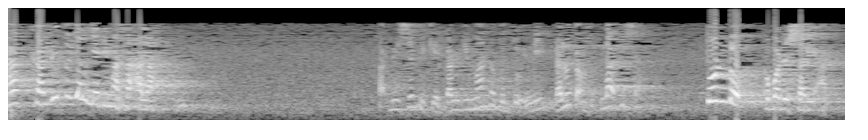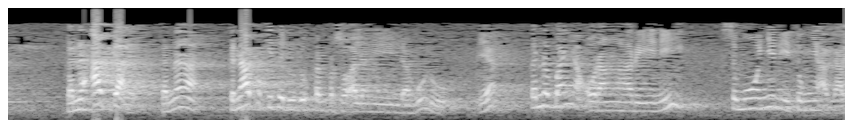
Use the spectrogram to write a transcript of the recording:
Akal itu yang jadi masalah. Tak bisa fikirkan gimana bentuk ini. Lalu tak masuk. Tak bisa. Tunduk kepada syariat. Karena akal, karena kenapa kita dudukkan persoalan ini dahulu, ya? Karena banyak orang hari ini semuanya dihitungnya akal.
